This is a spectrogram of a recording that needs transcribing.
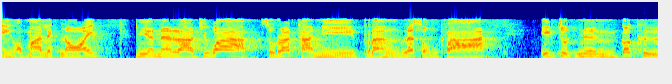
ลิ่งออกมาเล็กน้อย มีนราธิวาสสุราษฎร์ธานี ตรังและสงขลา อีกจุดหนึ่งก็คือ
